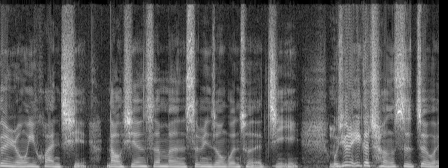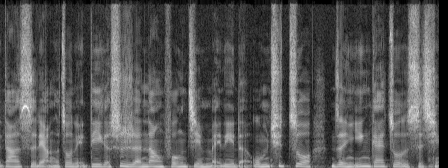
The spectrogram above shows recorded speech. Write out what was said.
更容易唤起老先生们生命中温存的记忆。我觉得一个城市最伟大的是两个重点：第一个是人让风景美丽的，我们去做人应该做的事情，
